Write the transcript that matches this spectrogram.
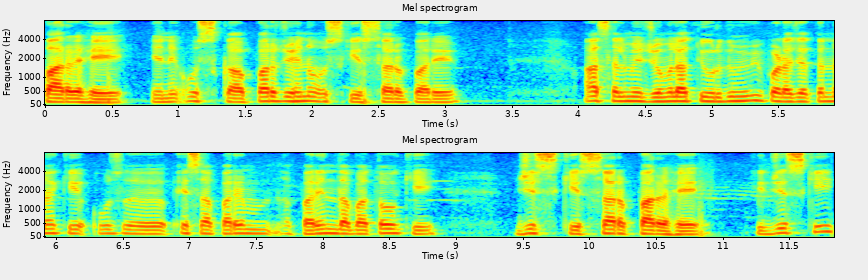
پر ہے یعنی اس کا پر جو ہے نا، اس کے سر پر ہے۔ اصل میں جملہ تو اردو میں بھی پڑھا جاتا ہے نا کہ اس ایسا پرندہ بتاؤ کہ جس کے سر پر ہے، کہ جس کی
